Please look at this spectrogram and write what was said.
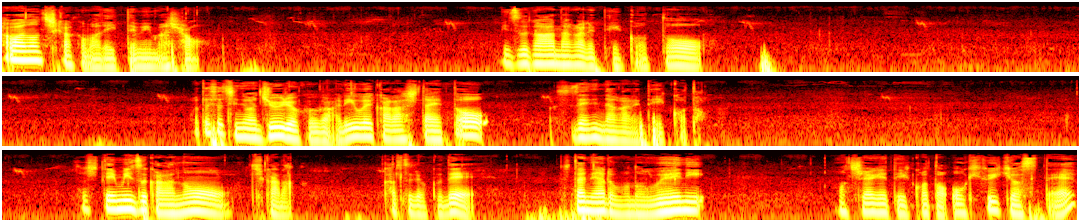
川の近くまで行ってみましょう。水が流れていく音。私たちには重力があり上から下へと自然に流れていくことそして自らの力活力で下にあるものを上に持ち上げていくこと。大きく息を吸って。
